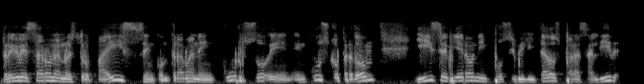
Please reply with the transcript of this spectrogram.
regresaron a nuestro país, se encontraban en curso, en, en Cusco, perdón, y se vieron imposibilitados para salir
